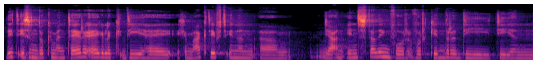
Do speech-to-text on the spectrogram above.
Dit is een documentaire eigenlijk die hij gemaakt heeft in een, um, ja, een instelling voor, voor kinderen die, die een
